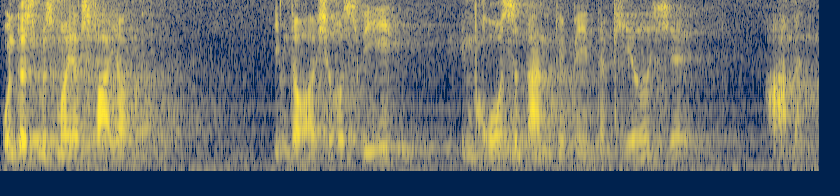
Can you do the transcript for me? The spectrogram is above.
Und das müssen wir jetzt feiern in der Eucharistie, im großen Dankgebet der Kirche. Amen.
